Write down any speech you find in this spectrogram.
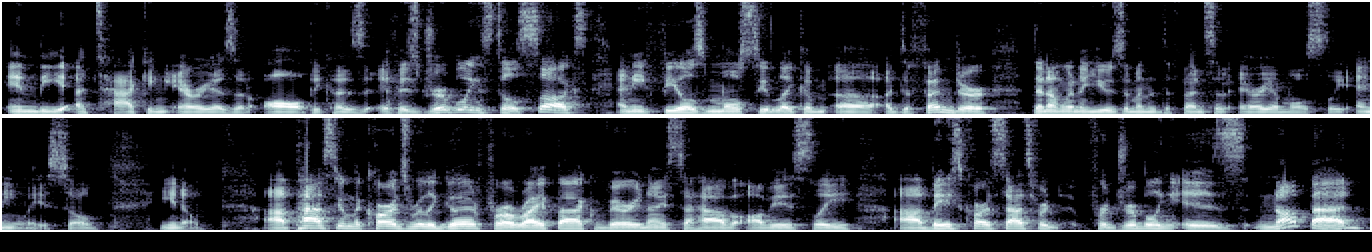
in the attacking areas at all. Because if his dribbling still sucks and he feels mostly like a, a defender, then I'm going to use him in the defensive area mostly anyway. So, you know, uh, passing on the card's really good for a right back. Very nice to have, obviously. Uh, base card stats for, for dribbling is not bad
